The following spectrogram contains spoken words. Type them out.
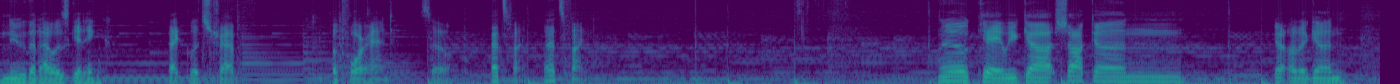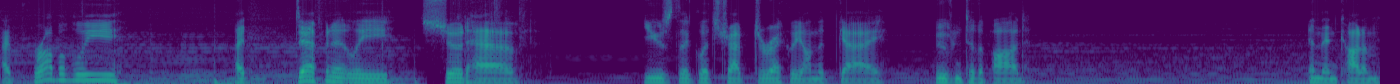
knew that I was getting that glitch trap beforehand. So that's fine. That's fine. Okay, we've got shotgun, got other gun. I probably, I definitely should have used the glitch trap directly on the guy, moved into the pod, and then caught him,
